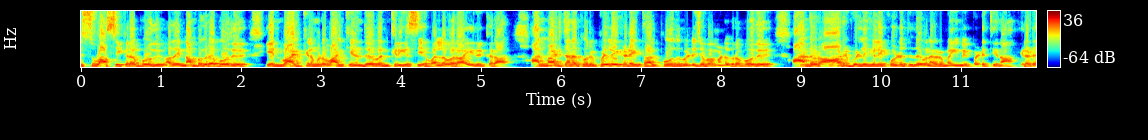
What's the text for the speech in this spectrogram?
விசுவாசிக்கிற போது அதை நம்புகிற போது என் வாழ்க்கையில் நம்முடைய வாழ்க்கையின் தேவன் கிரியை செய்ய வல்லவராய் இருக்கிறார். அன்னால் தனக்கு ஒரு பிள்ளை பிள்ளை கிடைத்தால் போதும் என்று ஜெபம் பண்ணுகிற போது ஆண்டவர் ஆறு பிள்ளைகளை கொடுத்து தேவன் அவரை மகிமைப்படுத்தினார். இரண்டு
